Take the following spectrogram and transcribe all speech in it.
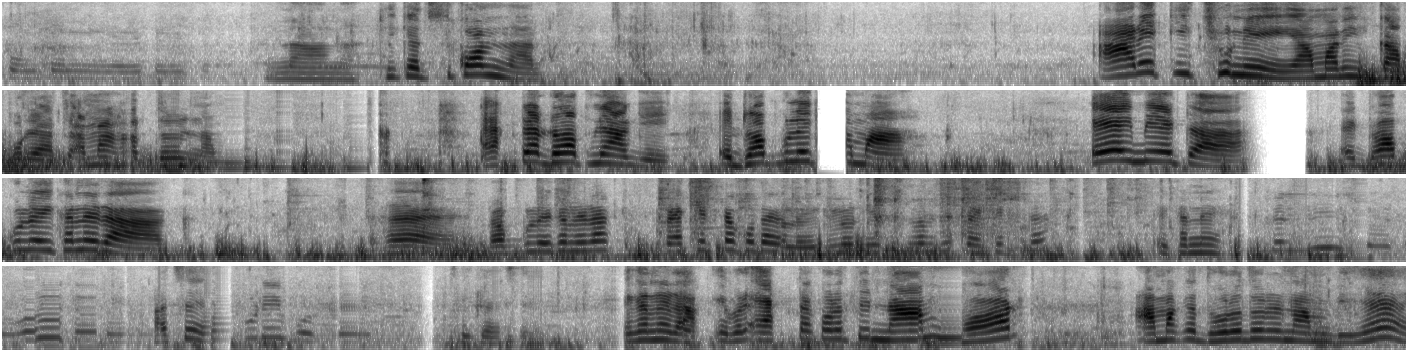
ফোন টোন রেখে দিতে না না ঠিক আছে তুই কর না। আরে কিছু নেই আমারই কাপড়ে আছে আমার হাত ধরে নাম। একটা ঢপ নে আগে এই ঢপগুলো মা? এই মেয়েটা এই ঢপগুলো এখানে রাখ। হ্যাঁ ঢপগুলো এখানে রাখ। প্যাকেটটা কোথায় গেলো? এগুলো নিয়েছিলাম যে প্যাকেটটা। এখানে আছে? পুরেই বসে ঠিক আছে। এখানে রাখ। এবার একটা করে তুই নাম ধর আমাকে ধরে ধরে নামবি হ্যাঁ?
